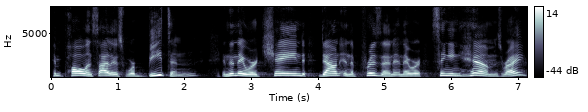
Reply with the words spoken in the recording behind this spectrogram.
Him, Paul and Silas were beaten. And then they were chained down in the prison and they were singing hymns, right?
